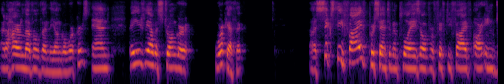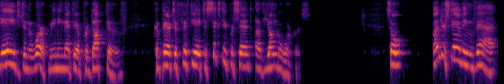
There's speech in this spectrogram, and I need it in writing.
at a higher level than the younger workers, and they usually have a stronger work ethic 65% uh, of employees over 55 are engaged in the work, meaning that they're productive, compared to 58 to 60% of younger workers. So understanding that,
